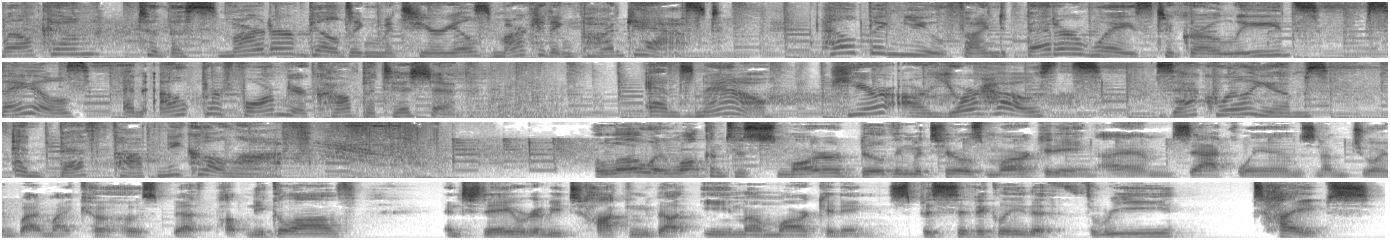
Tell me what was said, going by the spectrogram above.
Welcome to the Smarter Building Materials Marketing Podcast, helping you find better ways to grow leads, sales, and outperform your competition. And now, here are your hosts, Zach Williams and Beth Popnikolov. Hello, and welcome to Smarter Building Materials Marketing. I am Zach Williams, and I'm joined by my co host, Beth Popnikolov. And today we're going to be talking about email marketing, specifically the three types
